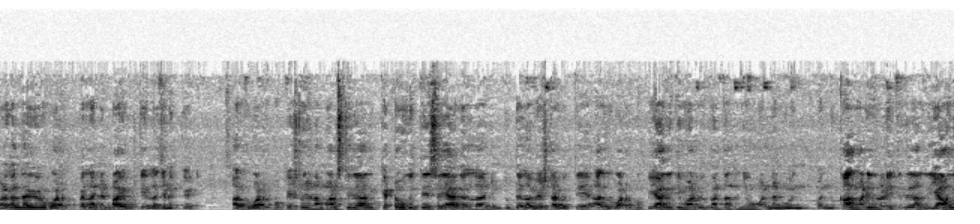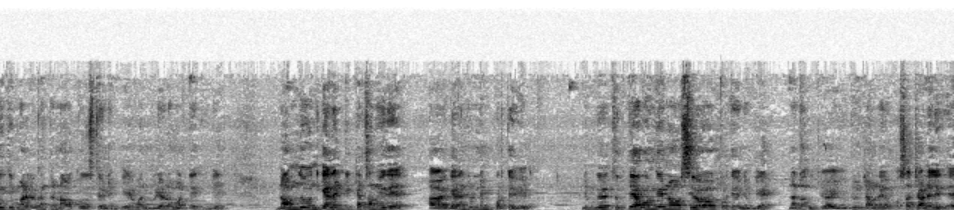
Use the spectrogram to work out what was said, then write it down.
ಮಳೆಗಾಲದಾಗ ವಾಟರ್ ಪ್ರೂಫ್ ಎಲ್ಲ ನೆನಪಾಗಿಬಿಡುತ್ತೆ ಎಲ್ಲ ಜನಕ್ಕೆ. ಅದು ವಾಟರ್ ಪ್ರೂಫ್ ಎಷ್ಟೋ ಜನ ಮಾಡಿಸ್ತಿದೆ ಅದು ಕೆಟ್ಟ ಹೋಗುತ್ತೆ, ಸರಿ ಆಗಲ್ಲ ನಿಮ್ಮ ದುಡ್ಡೆಲ್ಲ ವೇಸ್ಟ್ ಆಗುತ್ತೆ. ಅದು ವಾಟರ್ ಪ್ರೂಫ್ ಯಾವ ರೀತಿ ಮಾಡಬೇಕು ಅಂತಂದ್ರೆ ನೀವು ನನಗೆ ಒಂದು ಒಂದು ಕಾಲ್ ಮಾಡಿದ್ರು ನಡೀತದೆ, ಅದು ಯಾವ ರೀತಿ ಮಾಡಬೇಕಂತ ನಾವು ತೋರಿಸ್ತೇವೆ ನಿಮಗೆ, ಒಂದು ವಿಡಿಯೋನೂ ಮಾಡ್ತಾ ಇದ್ದೀನಿ. ನಮ್ಮದು ಒಂದು ಗ್ಯಾರಂಟಿ ಕೆಲಸನೂ ಇದೆ. ಆ ಗ್ಯಾರಂಟಿ ನಿಮ್ಗೆ ಕೊಡ್ತೇವೆ. ನಿಮ್ಗೆ ತೃಪ್ತಿ ಆಗೋಂಗೆ ನಾವು ಸೇವೆ ಕೊಡ್ತೀವಿ ನಿಮಗೆ. ನನ್ನೊಂದು ಯೂಟ್ಯೂಬ್ ಚಾನಲ್ ಹೊಸ ಚಾನೆಲ್ ಇದೆ.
